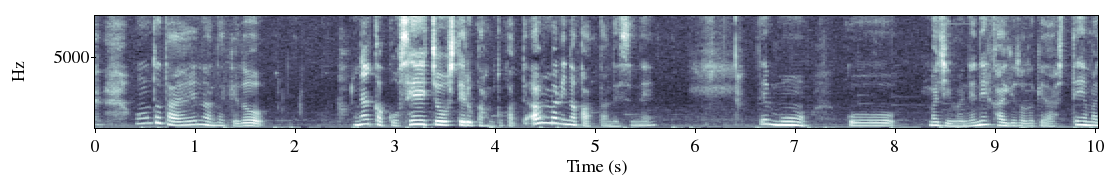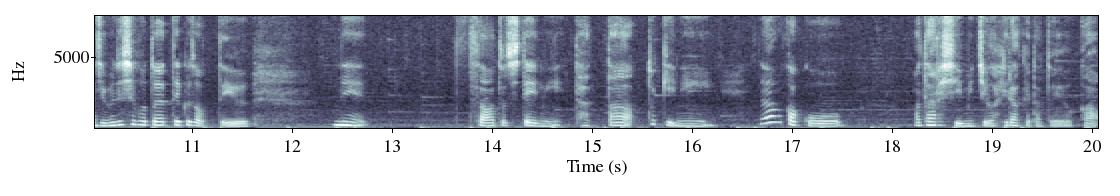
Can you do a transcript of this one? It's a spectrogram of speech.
ほんと大変なんだけどなんかこう成長してる感とかってあんまりなかったんですね。でもこうまあ、自分でね開業届出して、まあ、自分で仕事やっていくぞっていうねスタート地点に立った時になんかこう新しい道が開けたというか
